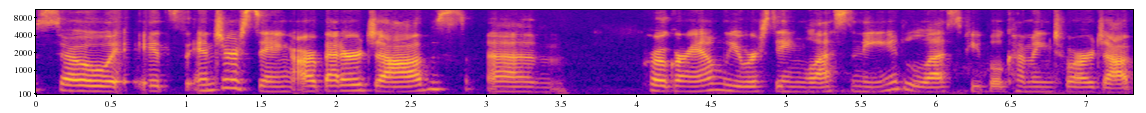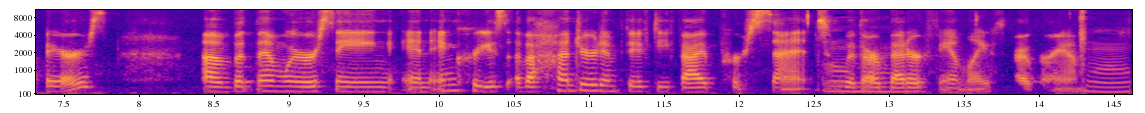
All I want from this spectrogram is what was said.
So it's interesting. Our Better Jobs um, program, we were seeing less need, less people coming to our job fairs. Um, but then we were seeing an increase of 155% mm-hmm. with our Better Families program. Mm-hmm.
